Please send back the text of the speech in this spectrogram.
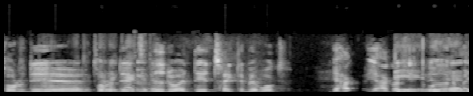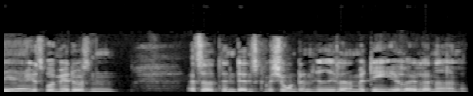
Tror du det, ja, det tror du det, det ved du, at det er et trick, der bliver brugt? Jeg har, jeg har godt set koderne, ja, men jeg troede mere, det var sådan, altså den danske version, den hed et eller andet med D eller et eller andet. Eller?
